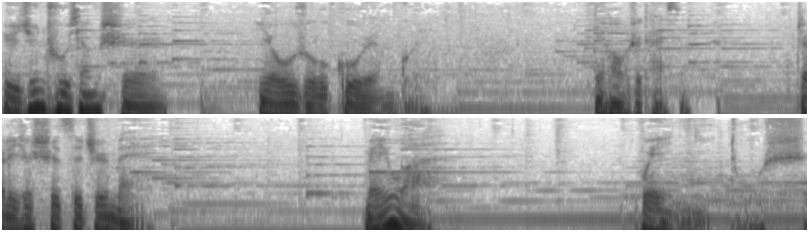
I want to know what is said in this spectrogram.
与君初相识，犹如故人归。你好，我是凯森，这里是诗词之美，每晚为你读诗。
